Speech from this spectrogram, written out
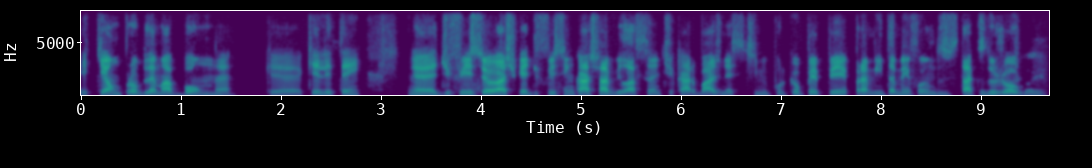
e que é um problema bom, né? que, que ele tem. É difícil, eu acho que é difícil encaixar Vila Sante e Carbage nesse time, porque o PP, para mim, também foi um dos destaques do jogo. Foi.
